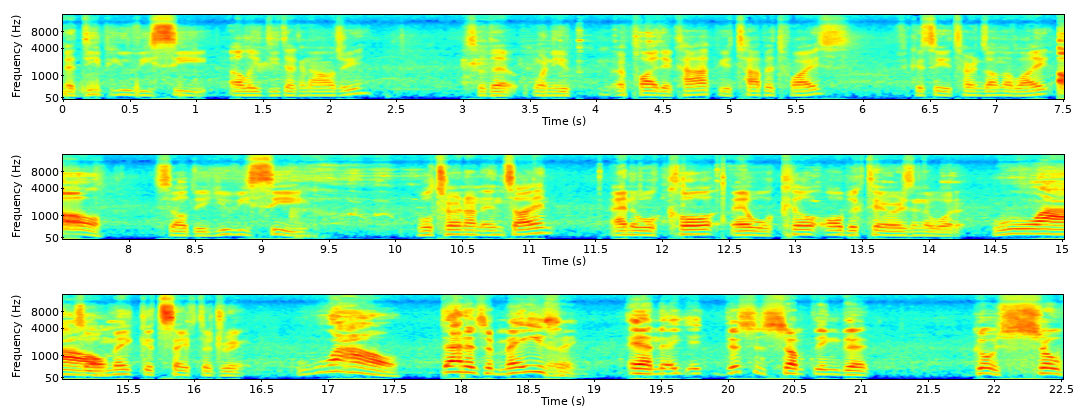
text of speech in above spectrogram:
a deep UVC LED technology, so that when you apply the cap, you tap it twice. If you can see, it turns on the light. Oh, So the UVC will turn on inside, and it will kill it will kill all bacteria in the water. wow. So make it safe to drink. Wow, that is amazing. And uh, it, this is something that goes so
